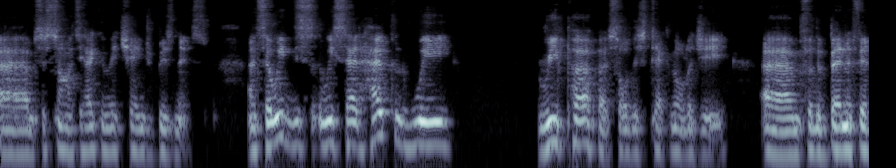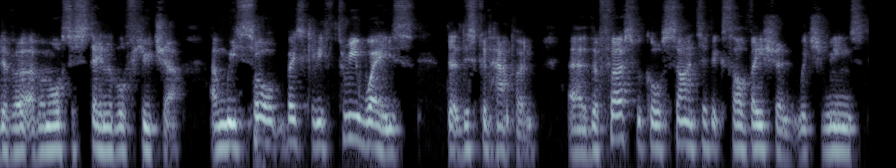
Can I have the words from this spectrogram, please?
um, society? How can they change business? And so we we said, how can we repurpose all this technology um, for the benefit of a, of a more sustainable future? And we saw basically three ways that this could happen. Uh, the first we call scientific salvation, which means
